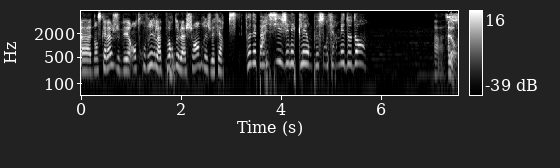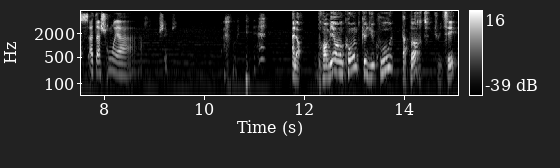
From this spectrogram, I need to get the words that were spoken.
Euh, dans ce cas-là, je vais entrouvrir la porte de la chambre et je vais faire Psst, venez par ici, j'ai les clés, on peut s'enfermer dedans. À, Alors. à Tacheron et à Ricochet, puis- Alors, prends bien en compte que du coup, ta porte, tu le sais,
